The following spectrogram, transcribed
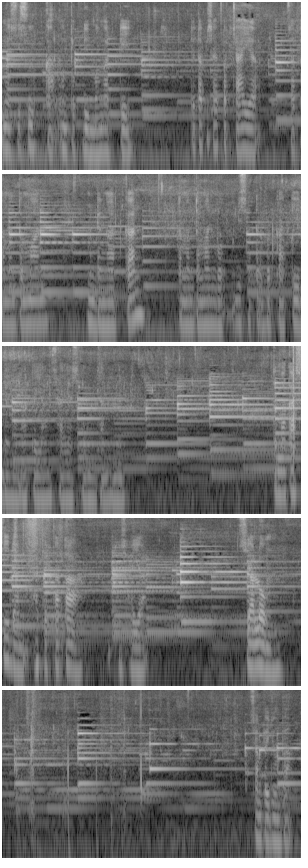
masih suka untuk dimengerti tetapi saya percaya saat teman-teman mendengarkan teman-teman bisa terberkati dengan apa yang saya sampaikan ini Terima kasih dan akhir kata dari saya. Shalom. Sampai jumpa.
